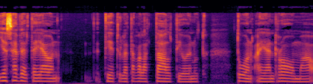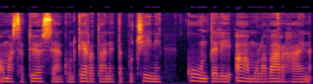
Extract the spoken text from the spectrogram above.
Ja säveltäjä on tietyllä tavalla taltioinut tuon ajan Roomaa omassa työssään, kun kerrotaan, että Puccini kuunteli aamulla varhain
